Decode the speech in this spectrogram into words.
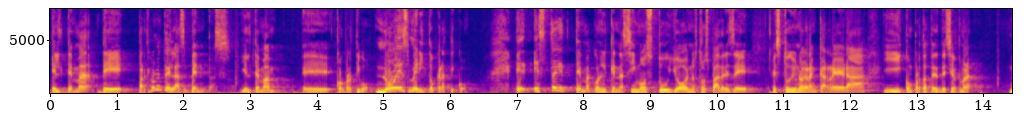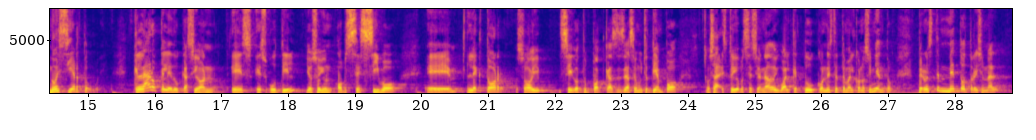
el tema de, particularmente de las ventas y el tema eh, corporativo, no es meritocrático. E, este tema con el que nacimos tú, yo y nuestros padres de estudia una gran carrera y compórtate de cierta manera, no es cierto, güey. Claro que la educación es, es útil. Yo soy un obsesivo eh, lector, soy, sigo tu podcast desde hace mucho tiempo. O sea, estoy obsesionado igual que tú con este tema del conocimiento. Pero este método tradicional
